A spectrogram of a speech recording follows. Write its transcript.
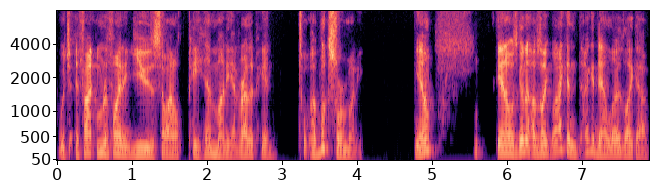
which if I, am going to find a used, so I don't pay him money, I'd rather pay a, bookstore money, you know. And I was gonna, I was like, well, I can, I can download like a,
